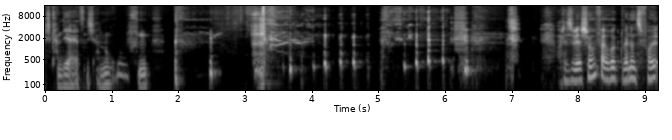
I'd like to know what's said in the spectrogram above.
ich kann die ja jetzt nicht anrufen. Oh, das wäre schon verrückt, wenn uns voll,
